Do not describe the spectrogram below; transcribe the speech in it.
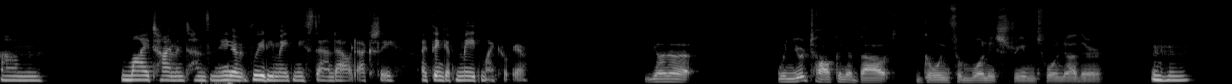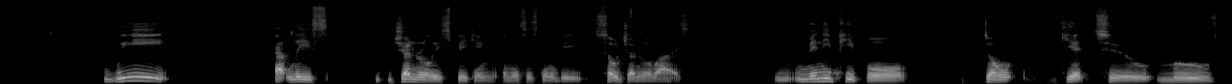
Um, my time in Tanzania really made me stand out, actually. I think it made my career. Jana, when you're talking about going from one extreme to another, mm-hmm. we, at least generally speaking, and this is going to be so generalized, many people don't get to move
